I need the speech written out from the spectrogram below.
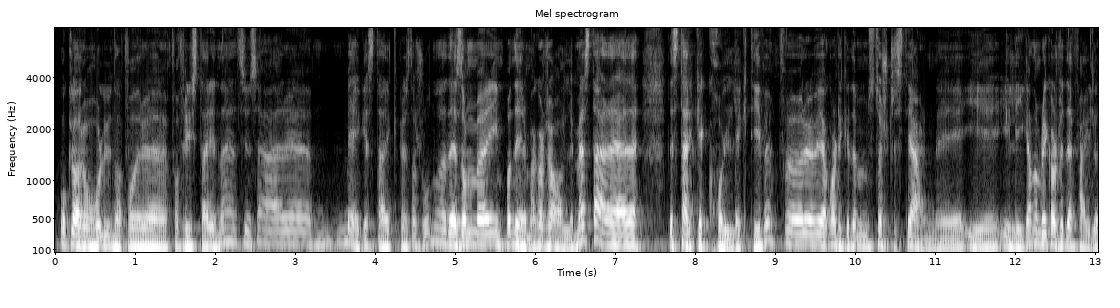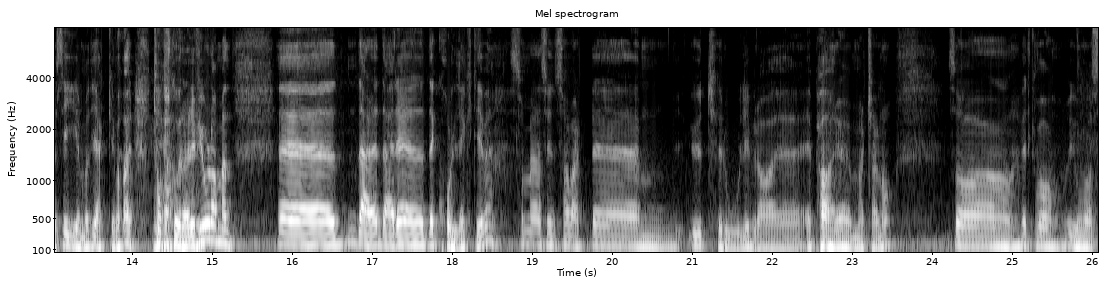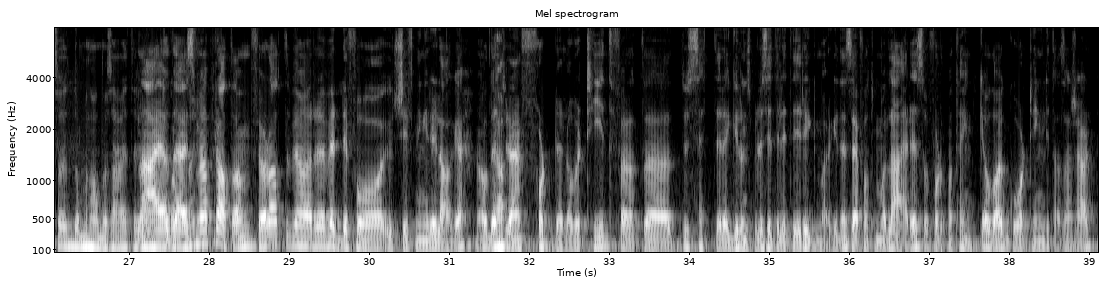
og klarer å holde unna for, eh, for frist der inne, syns jeg er eh, meget sterk prestasjon. Og det som eh, imponerer meg kanskje aller mest, er det, sterke kollektivet. For vi har kanskje ikke de største stjernene i, i, i ligaen. Nå blir kanskje det feil å si, i og med at Jekke var toppskårer i fjor, da, men eh, det er det, er det kollektivet som jeg syns har vært eh, utrolig bra eh, et par matcher nå. Så jeg vet ikke hva Jonas dommen hans er. etter Nei, det er som jeg har prata om før, da, at vi har eh, veldig få utskiftninger i laget. Og det Ja. tror jeg er en fordel over tid. For at uh, du setter, grunnspillet sitter litt i ryggmargen istedenfor at du må læres og folk må tenke. Og da går ting litt av seg sjøl.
